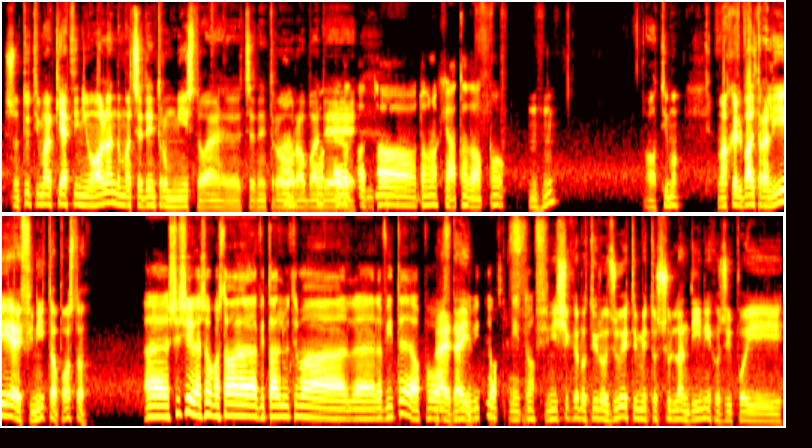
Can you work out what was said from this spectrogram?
sono tutti marchiati New Holland, ma c'è dentro un misto, eh. c'è dentro ah, roba okay, de... Do, do un'occhiata dopo. Mm -hmm. Ottimo. Ma quel Valtra lì è finito a posto? Eh, sì, sì, adesso bastava evitare l'ultima le, vite, dopo eh, dai, le vite ho finito. Finisci che lo tiro giù e ti metto sul Landini così poi...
